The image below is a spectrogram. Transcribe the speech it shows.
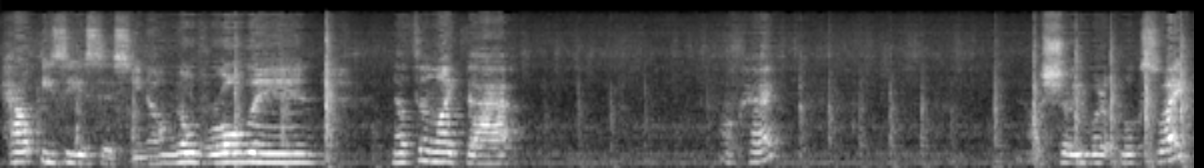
How easy is this? You know, no rolling, nothing like that. Okay? I'll show you what it looks like.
